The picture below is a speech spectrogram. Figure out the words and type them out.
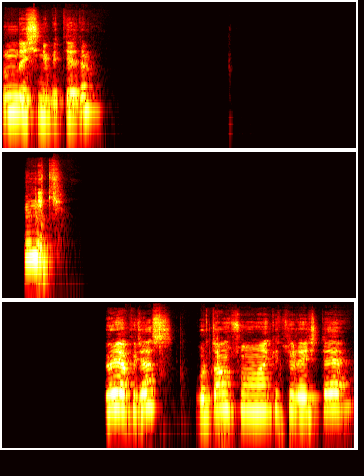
bunun da işini bitirdim. Şimdilik. Böyle yapacağız. Buradan sonraki süreçte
